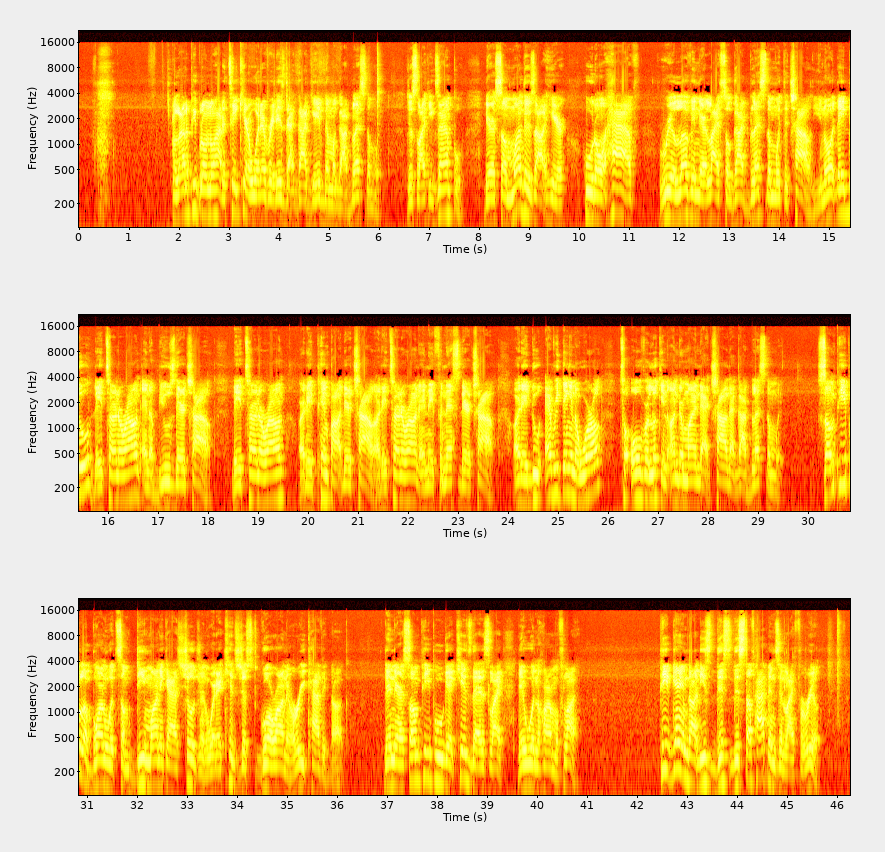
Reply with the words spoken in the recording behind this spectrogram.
A lot of people don't know how to take care of whatever it is that God gave them or God blessed them with. Just like example, there are some mothers out here who don't have real love in their life so God bless them with the child. You know what they do? They turn around and abuse their child. They turn around or they pimp out their child or they turn around and they finesse their child or they do everything in the world to overlook and undermine that child that God blessed them with. Some people are born with some demonic ass children where their kids just go around and wreak havoc, dog. Then there are some people who get kids that it's like they wouldn't harm a fly. Peep game, dog. These this this stuff happens in life for real.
